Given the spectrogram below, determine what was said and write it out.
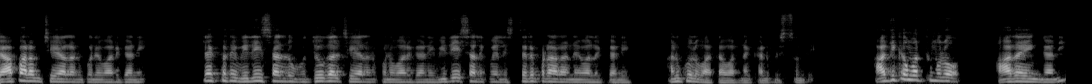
వ్యాపారం చేయాలనుకునే వారు కానీ లేకపోతే విదేశాల్లో ఉద్యోగాలు చేయాలనుకున్న వారు కానీ విదేశాలకు వెళ్ళి స్థిరపడాలనే వాళ్ళకి కానీ అనుకూల వాతావరణం కనిపిస్తుంది. అధిక మొత్తంలో ఆదాయం కానీ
